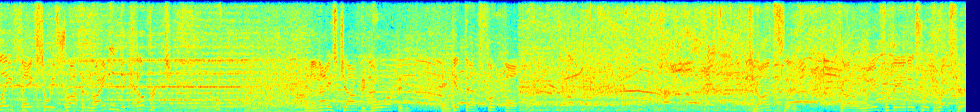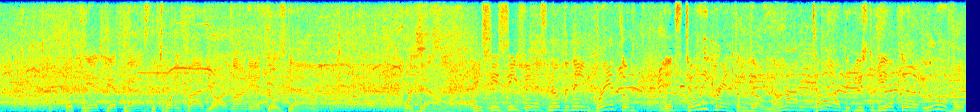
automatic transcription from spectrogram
play fake, so he's dropping right into coverage. And a nice job to go up and, and get that football. Johnson got away from the initial pressure, but can't get past the 25-yard line and goes down. Fourth down. ACC fans know the name Grantham. It's Tony Grantham, though. No, not Todd that used to be up there at Louisville.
